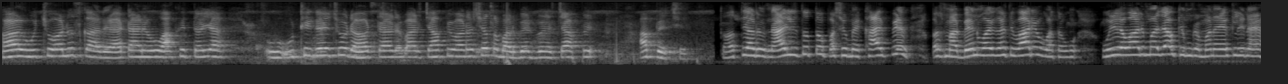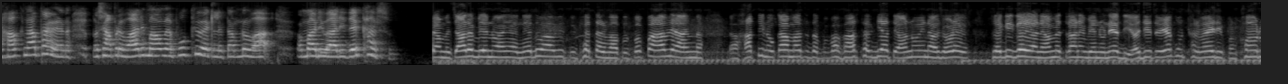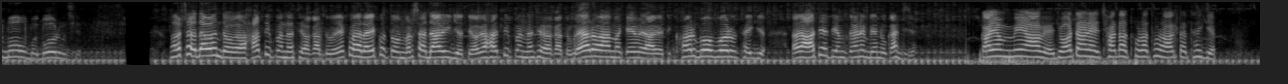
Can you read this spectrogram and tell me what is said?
હા હું છું અનુષ્કા ને અટાણે હું આખી તૈયાર ઉઠી ગઈ છું ને, અટાણે મારે ચા પીવાનો છે તો મારી બેન મને ચા પી આપે છે. તો અત્યારે નાહી લીધું તો પછી મેં ખાઈ પીને પછી મારી બેન વાગ્યાથી વાડીમાં તો હું હું એ વાડીમાં જાઉં કેમ કે મને એકલીને એ હક ના થાય અને પછી આપણે વાડીમાં અમે પૂછ્યું એટલે તમને અમારી વાડી દેખાડશું. અમે ચારે બેનો અહીંયા નેદવા આવી હતી. ખેતરમાં પપ્પા આવ્યા એમના હાથીનું કામ હતું તો પપ્પા ભારથર ગયા ત્યાં અનુ એના જોડે ભેગી ગઈ અને અમે ત્રણેય બેનો નેદી હજી તો એક ઉથલ વાળી પણ ખર બહુ બોરું છે. વરસાદ આવે ને તો હાથી પણ નથી હકાતું. એકવાર રાખ્યું તો વરસાદ આવી ગયો તે હવે હાથી પણ નથી હકાતું. ગારો આમાં કેવી આવે હતી ખર બહુ બોરું થઈ ગયો. હવે હાથેથી એમ ત્રણેય બેનું કાઢી જાય. કાયમ મેં આવે. જો અટાણે છાટા થોડા થોડા હાલતા થઈ ગયા.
